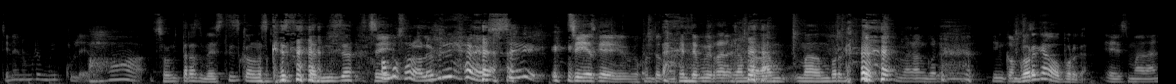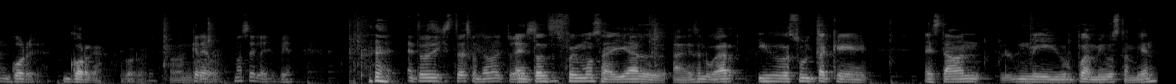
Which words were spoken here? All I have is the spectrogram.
Tiene nombre muy culero. Ah, son transvestis con los que están diciendo, Sí. vamos a la sí. Sí, es que junto con gente muy rara. La Madame, Madame Borga. Madame Gorga. Incom- ¿Gorga o Borga? Es Madame Gorga, Gorga. Gorga. Madame creo. Gorga. No sé la bien. Entonces estabas contando de tu ex. Entonces fuimos ahí al, a ese lugar y resulta que estaban mi grupo de amigos también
